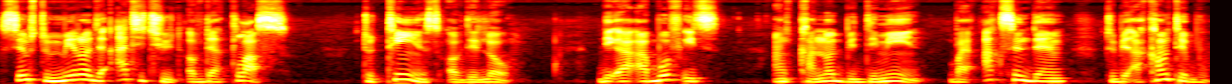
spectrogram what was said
seems to mirror the attitude of their class to things of the law. They are above it and cannot be demeaned by asking them to be accountable.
